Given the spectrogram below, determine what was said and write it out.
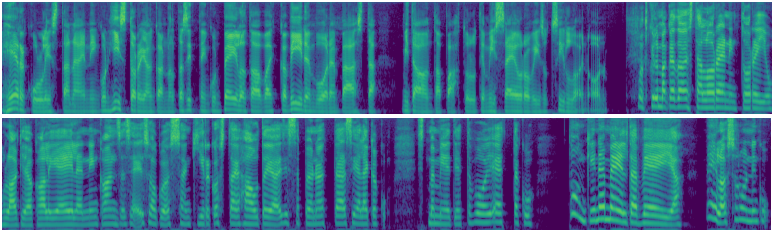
herkullista näin niin kuin historian kannalta sitten, kun peilotaan vaikka viiden vuoden päästä, mitä on tapahtunut ja missä euroviisut silloin on. Mutta kyllä mä katsoin sitä Lorenin torijuhlaakin, joka oli eilen, niin kansa seisoo, kun jossain kirkossa tai hautajaisissa pönöttää siellä. Sitten mä mietin, että voi että, kun tonkin ne meiltä vei ja meillä olisi ollut niinku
